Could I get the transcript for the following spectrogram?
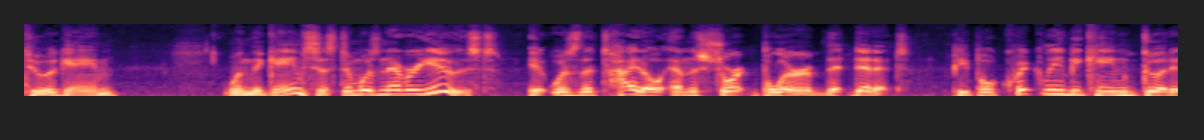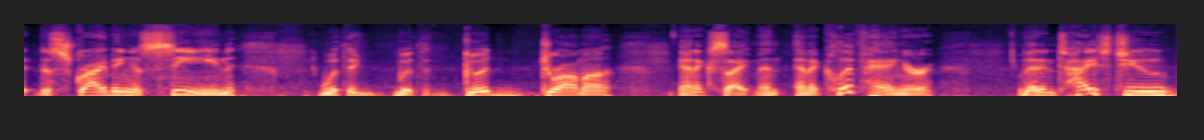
to a game when the game system was never used. It was the title and the short blurb that did it. People quickly became good at describing a scene with a with good drama and excitement and a cliffhanger that enticed you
